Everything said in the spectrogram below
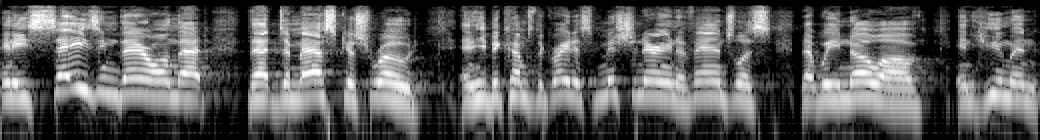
And he saves him there on that, that Damascus road. And he becomes the greatest missionary and evangelist that we know of in human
